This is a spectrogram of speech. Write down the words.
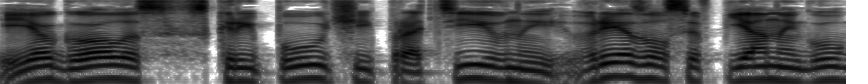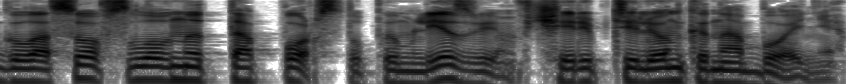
Ее голос, скрипучий, противный, врезался в пьяный гул голосов, словно топор с тупым лезвием в череп теленка на бойне.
